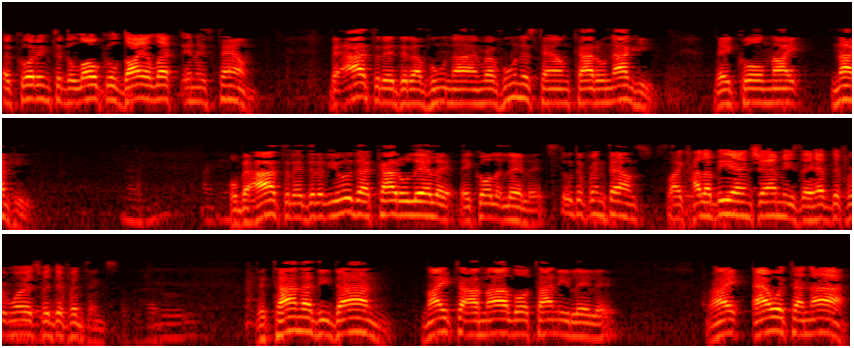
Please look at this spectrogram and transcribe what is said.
according to the local dialect in his town. Be'atre de Rav Huna and Rav Huna's town Karunagi. They call night Nagi. Yehuda Karu Lele. They call it Lele. It's two different towns. It's like Halabia and Shamis. They have different words for different things. Vitana Didan. Ta'ama Lo Tani Lele. Right? Our Tana.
